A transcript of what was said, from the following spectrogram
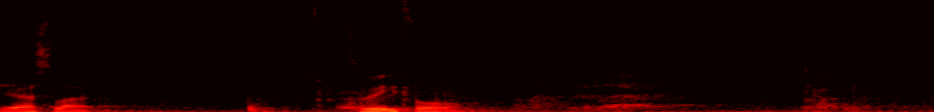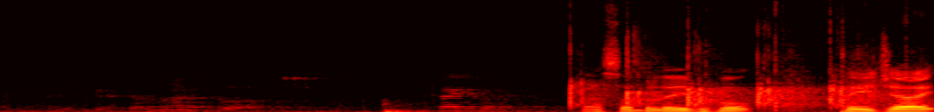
Yes, lad. 3 4. That's unbelievable. PJ,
